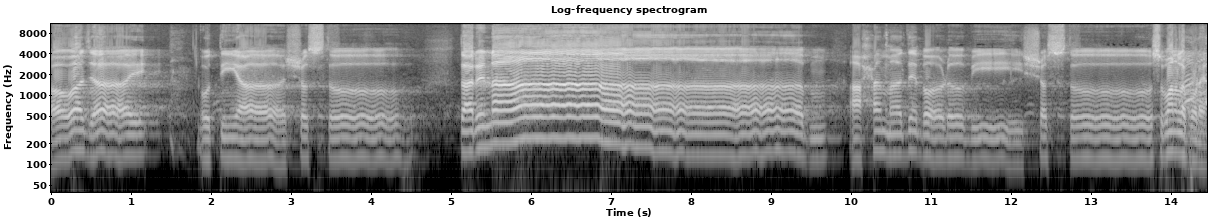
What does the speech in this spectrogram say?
হওয়া যায় অতি আশ্বস্ত। তার নাম আহমদ বড় বিশ্বস্ত। সুবহানাল্লাহ পড়েন।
